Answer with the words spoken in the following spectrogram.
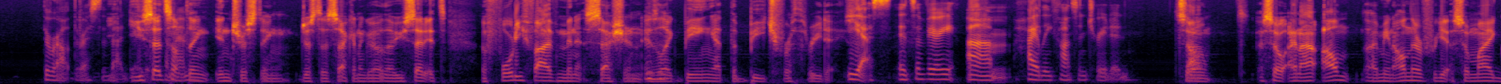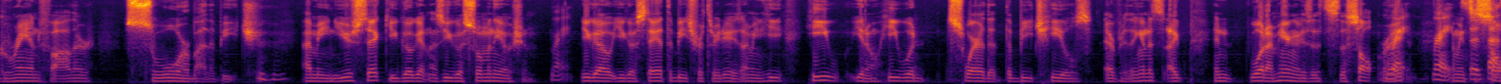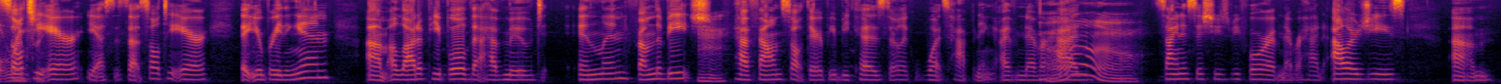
throughout the rest of that day. You said come in. something interesting just a second ago, though. You said it's a 45 minute session is like being at the beach for three days. Mm-hmm. Yes, it's a very um, highly concentrated. So, so, and I, I'll, I mean, I'll never forget. So my grandfather swore by the beach. Mm-hmm. I mean, you're sick, you go get in this, you go swim in the ocean. Right. You go, you go stay at the beach for three days. I mean, he, he, you know, he would swear that the beach heals everything, and it's, I, and what I'm hearing is it's the salt, right? Right, right. I mean, so it's it's the that salty rinsing. air. Yes, it's that salty air that you're breathing in. Um, a lot of people that have moved inland from the beach Mm-hmm. have found salt therapy because they're like, "What's happening? I've never had Oh, sinus issues before. I've never had allergies." Um,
